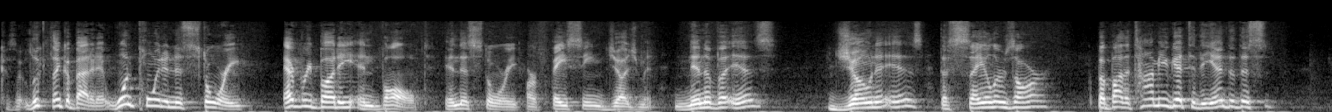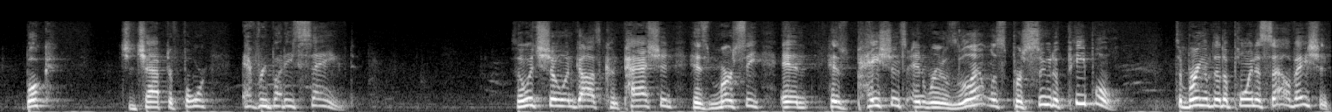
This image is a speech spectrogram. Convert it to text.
Because look, think about it. At one point in this story, everybody involved in this story are facing judgment. Nineveh is, Jonah is, the sailors are, but by the time you get to the end of this book, chapter 4, everybody's saved. So it's showing God's compassion, His mercy, and His patience and relentless pursuit of people to bring them to the point of salvation.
